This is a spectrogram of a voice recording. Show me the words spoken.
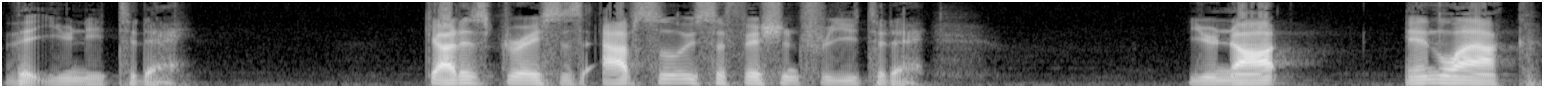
that you need today. God's grace is absolutely sufficient for you today. You're not in lack,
